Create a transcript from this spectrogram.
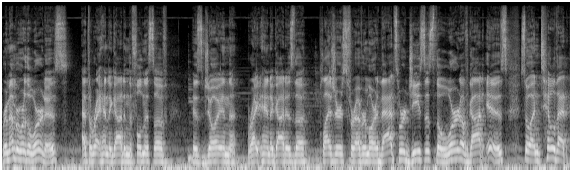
Remember where the word is at the right hand of God in the fullness of his joy in the right hand of God is the pleasures forevermore. That's where Jesus, the Word of God, is. So until that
